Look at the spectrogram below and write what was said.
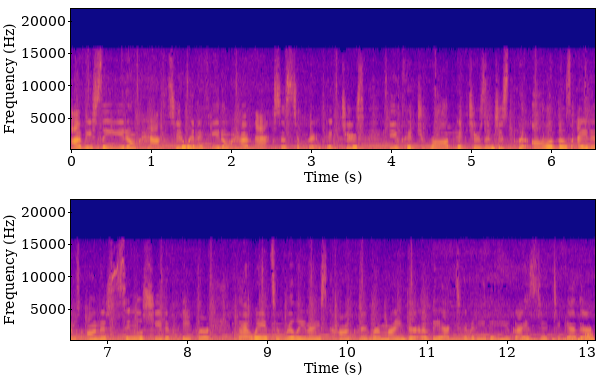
Obviously you don't have to, and if you don't have access to print pictures, you could draw pictures and just put all of those items on a single sheet of paper. That way it's a really nice concrete reminder of the activity that you guys did together.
